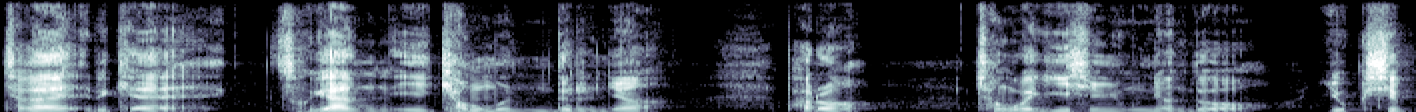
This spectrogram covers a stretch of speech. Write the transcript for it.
제가 이렇게 소개한 이 경문들은요, 바로 1926년도 60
